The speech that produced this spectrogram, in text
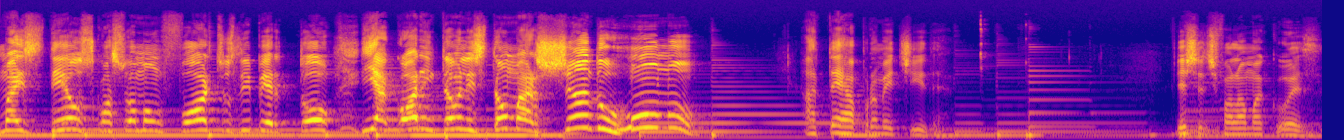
Mas Deus, com a sua mão forte, os libertou, e agora então eles estão marchando rumo à terra prometida. Deixa eu te falar uma coisa.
